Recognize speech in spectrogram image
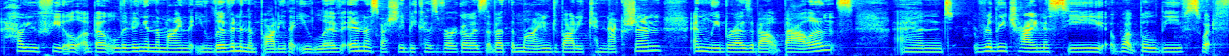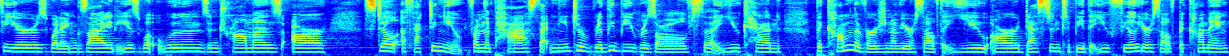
how you feel about living in the mind that you live in and the body that you live in, especially because Virgo is about the mind body connection and Libra is about balance and really trying to see what beliefs, what fears, what anxieties, what wounds and traumas are still affecting you from the past that need to really be resolved so that you can become the version of yourself that you are destined to be, that you feel yourself becoming.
